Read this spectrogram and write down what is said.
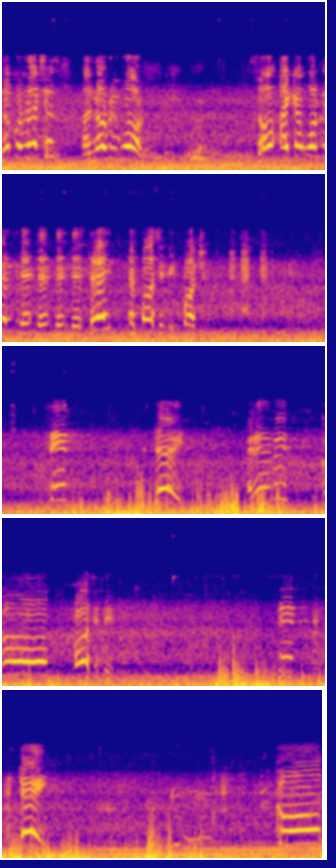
no corrections, and no reward. So I can work the, the, the, the, the stay and positive. Watch. Sit, stay. A little bit, good, positive. Stay. Good.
